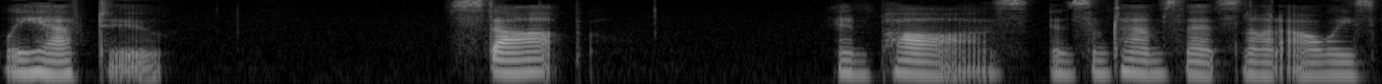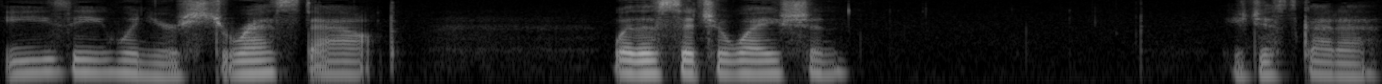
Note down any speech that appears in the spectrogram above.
we have to stop and pause. And sometimes that's not always easy when you're stressed out with a situation. You just got to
